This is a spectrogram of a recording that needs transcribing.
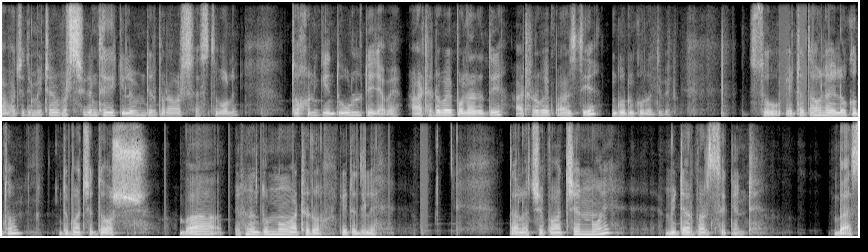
আবার যদি মিটার পার সেকেন্ড থেকে কিলোমিটার পার আওয়ার্স আসতে বলে, তখন কিন্তু উল্টে যাবে। আঠারো বাই পনেরো দিয়ে, আঠারো বাই পাঁচ দিয়ে গুণ করে দেবে। সো এটা তাহলে এলো কত? দু পাঁচে দশ। বা এখানে দু নয় আঠেরো কেটে দিলে। তাহলে হচ্ছে পাঁচের নয় মিটার পার সেকেন্ড ব্যাস,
